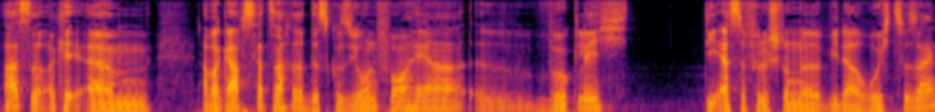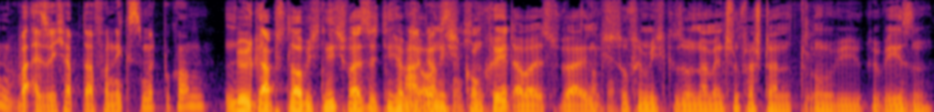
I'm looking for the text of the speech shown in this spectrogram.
achso, okay. Ähm, aber gab es Tatsache Diskussion vorher, äh, wirklich die erste Viertelstunde wieder ruhig zu sein? Also ich habe davon nichts mitbekommen. Nö, gab's glaube ich nicht, weiß ich nicht, habe Ah, ich auch nicht, nicht. konkret, aber es wäre eigentlich Okay. so für mich gesunder Menschenverstand irgendwie gewesen.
